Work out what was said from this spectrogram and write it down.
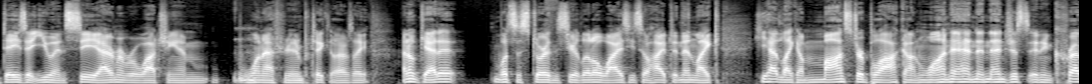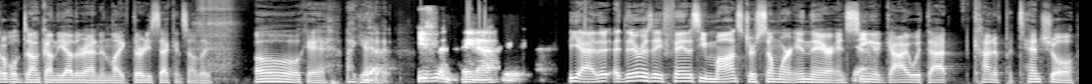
days at UNC. I remember watching him mm-hmm. one afternoon in particular. I was like, I don't get it. What's the story with Nassir Little? Why is he so hyped? And then like he had like a monster block on one end and then just an incredible dunk on the other end in like 30 seconds. And I was like, oh, okay, I get yeah. it. He's an insane athlete. Yeah, there, uh, there is a fantasy monster somewhere in there, and seeing yeah. a guy with that kind of potential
